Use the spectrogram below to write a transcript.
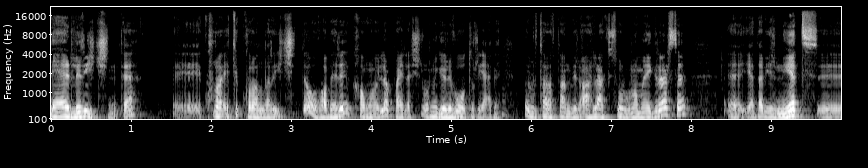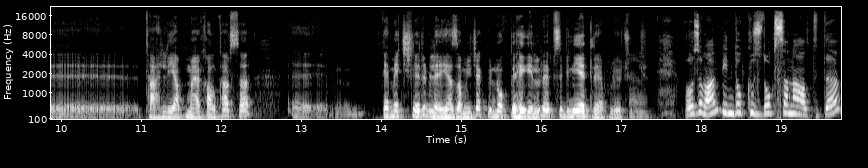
Değerleri içinde, e, kura, etik kuralları içinde o haberi kamuoyuyla paylaşır. Onun görevi odur yani. Öbür taraftan bir ahlaki sorgulamaya girerse e, ya da bir niyet e, tahlili yapmaya kalkarsa e, demeçleri bile yazamayacak bir noktaya gelir. Hepsi bir niyetle yapılıyor çünkü. Evet. O zaman 1996'da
